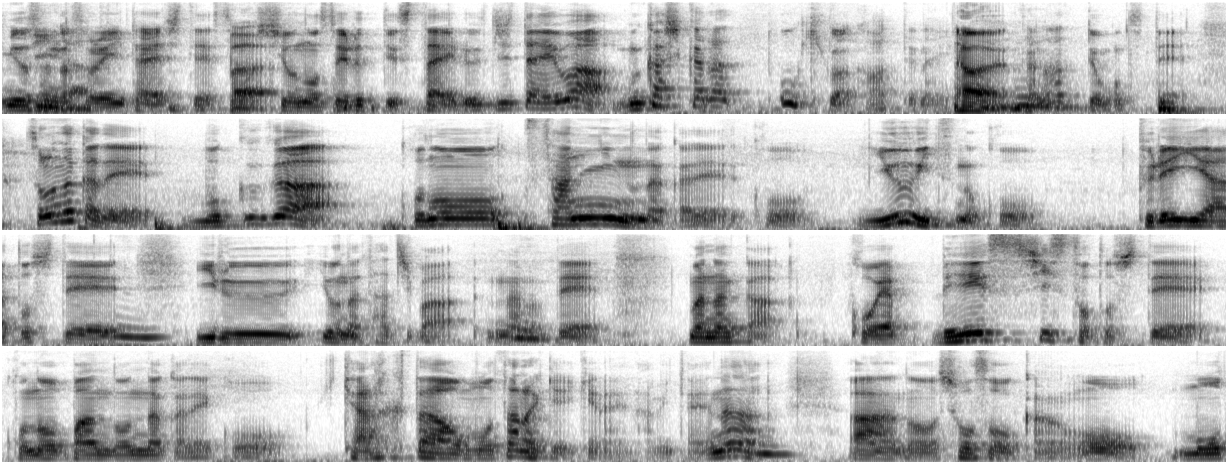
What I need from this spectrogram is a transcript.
皆さんがそれに対してその詩を乗せるっていうスタイル自体は昔から大きくは変わってないかなって思ってて。その中で僕がこの3人の中でこう唯一のこうプレイヤーとしているような立場なので、まあなんかこうやベーシストとしてこのバンドの中でこうキャラクターを持たなきゃいけないなみたいな、あの焦燥感を持っ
